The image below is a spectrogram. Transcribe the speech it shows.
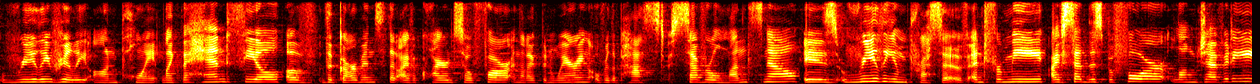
really, really on point. Like the hand feel of the garments that I've acquired so far and that I've been wearing over the past several months now is really impressive. And for me, I've said this before, longevity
